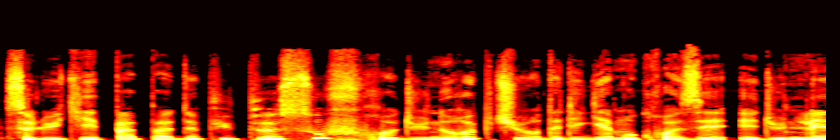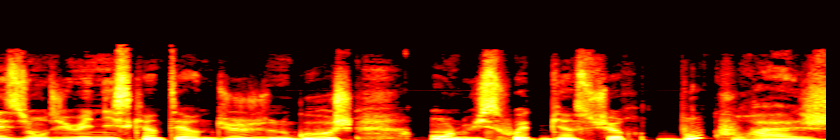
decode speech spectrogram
Celui qui est papa depuis peu souffre d'une rupture des ligaments croisés et d'une lésion du ménisque interne du genou gauche. On lui souhaite bien sûr bon courage.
